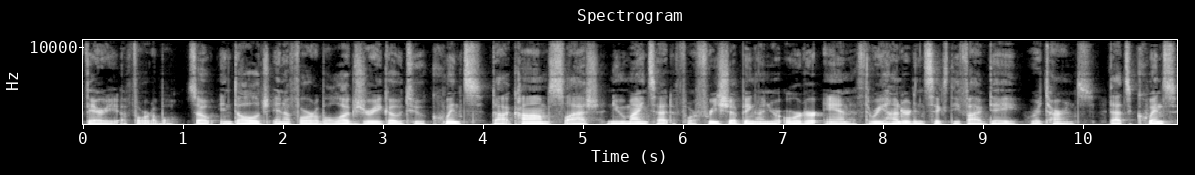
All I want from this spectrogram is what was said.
very affordable. So indulge in affordable luxury. Go to quince.com slash new mindset for free shipping on your order and 365 day returns. That's quince,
